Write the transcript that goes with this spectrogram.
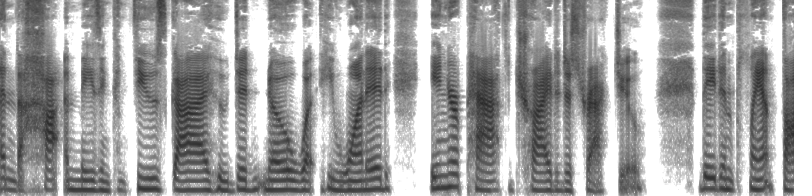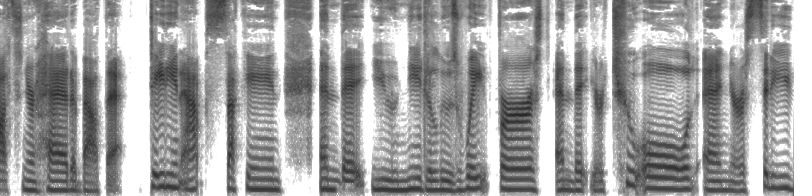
and the hot, amazing, confused guy who didn't know what he wanted in your path to try to distract you. They'd implant thoughts in your head about that dating apps sucking and that you need to lose weight first and that you're too old and your city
